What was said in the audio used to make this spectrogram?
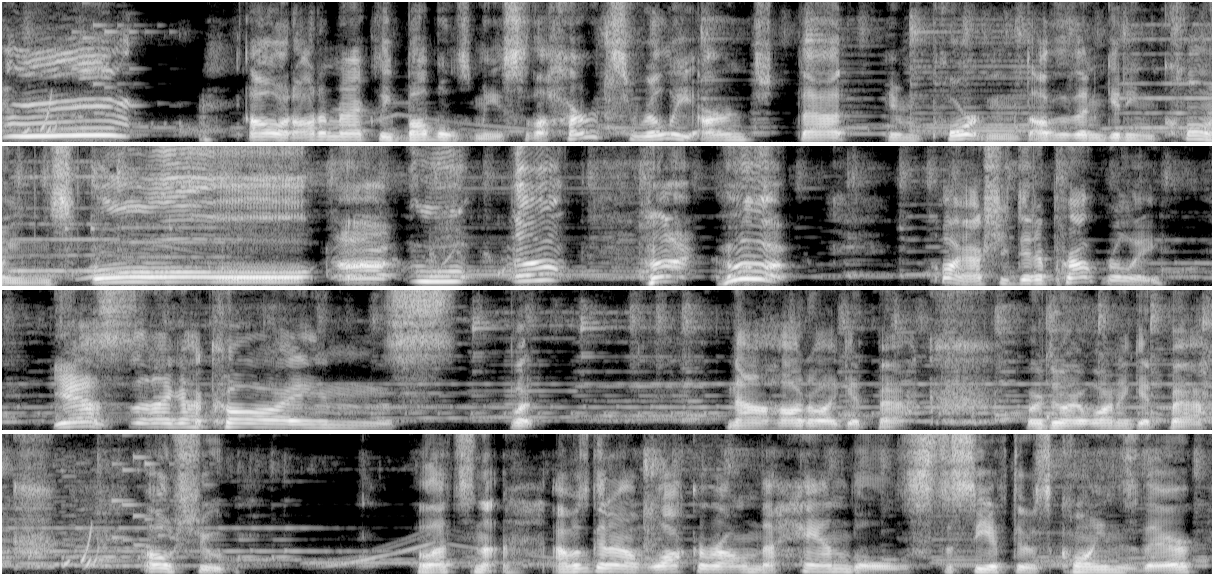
mm. oh, it automatically bubbles me, so the hearts really aren't that important, other than getting coins. Oh, oh, I actually did it properly. Yes, I got coins! But now how do I get back? Or do I want to get back? Oh shoot. Well that's not... I was gonna walk around the handles to see if there's coins there.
